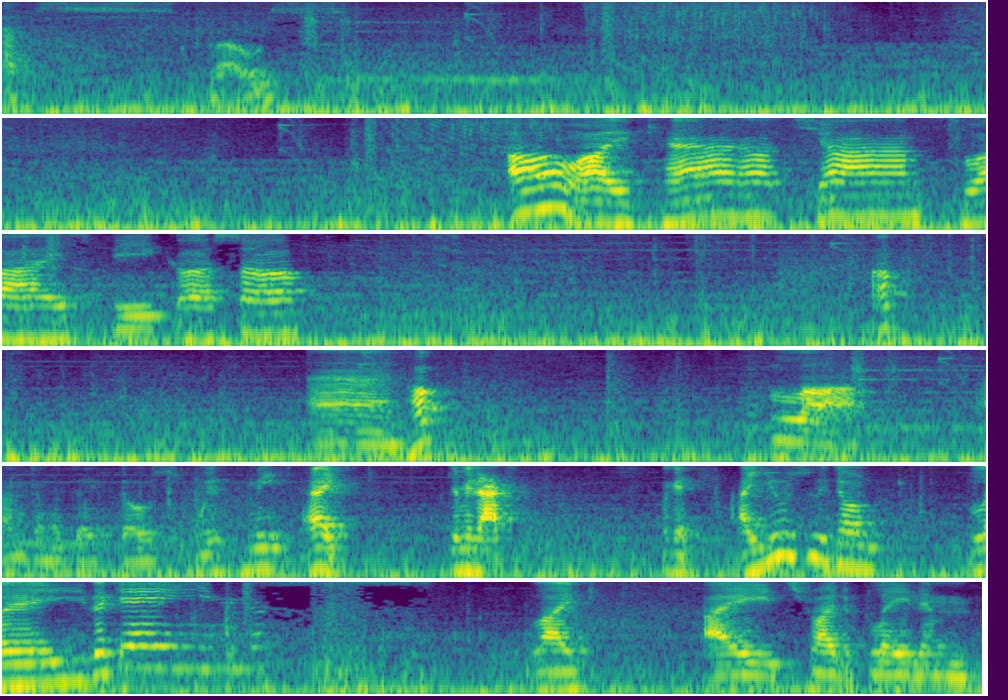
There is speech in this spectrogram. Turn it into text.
That was close. Oh, I cannot jump twice because of... Up. And hop. Blah. I'm gonna take those with me. Hey, give me that. Okay, I usually don't play the games like I try to play them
